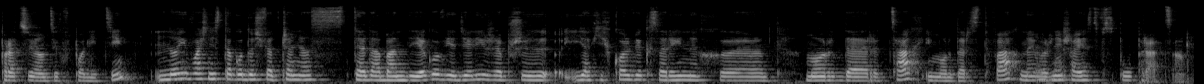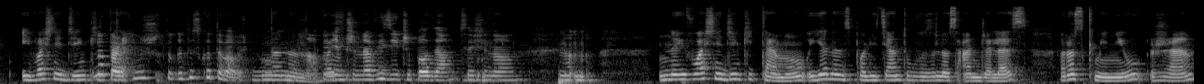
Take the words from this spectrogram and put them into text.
pracujących w policji. No i właśnie z tego doświadczenia z Teda Bandiego wiedzieli, że przy jakichkolwiek seryjnych e, mordercach i morderstwach najważniejsza jest współpraca. I właśnie dzięki No te- tak, już tego dyskutowałyśmy. No, no, no, Tylko Nie właśnie- wiem, czy na wizji, czy poza. W sensie na... No, no. no i właśnie dzięki temu jeden z policjantów z Los Angeles rozkminił, że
